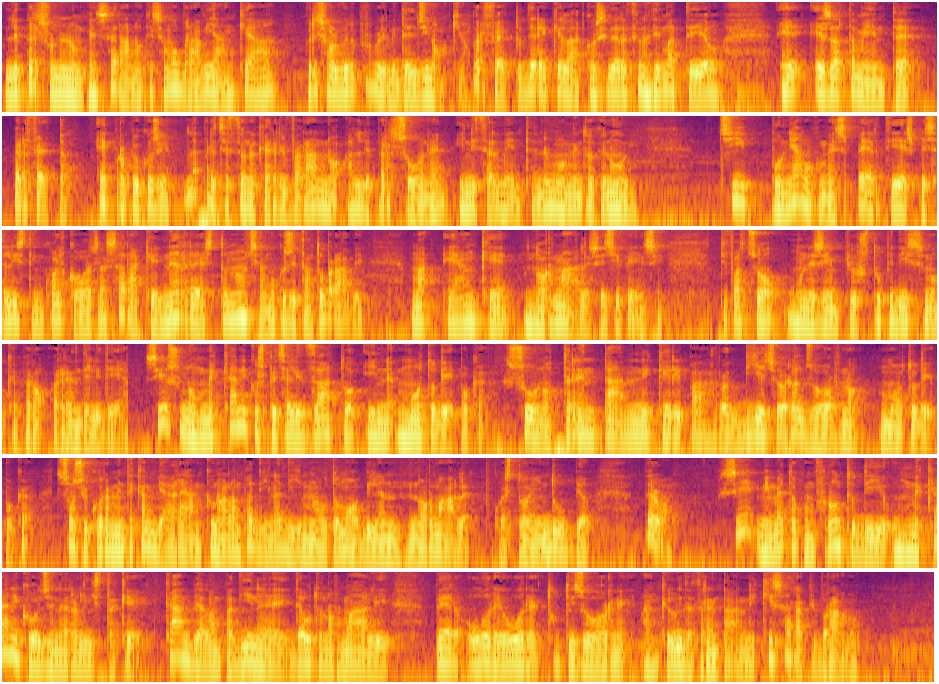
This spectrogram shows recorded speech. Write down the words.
le persone non penseranno che siamo bravi anche a risolvere i problemi del ginocchio. Perfetto, direi che la considerazione di Matteo è esattamente perfetta. È proprio così. La percezione che arriveranno alle persone inizialmente nel momento che noi ci poniamo come esperti e specialisti in qualcosa sarà che nel resto non siamo così tanto bravi, ma è anche normale se ci pensi. Ti faccio un esempio stupidissimo che però rende l'idea. Se io sono un meccanico specializzato in moto d'epoca, sono 30 anni che riparo 10 ore al giorno moto d'epoca. So sicuramente cambiare anche una lampadina di un'automobile normale, questo è indubbio, però se mi metto a confronto di un meccanico generalista che cambia lampadine di auto normali per ore e ore tutti i giorni, anche lui da 30 anni, chi sarà più bravo?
